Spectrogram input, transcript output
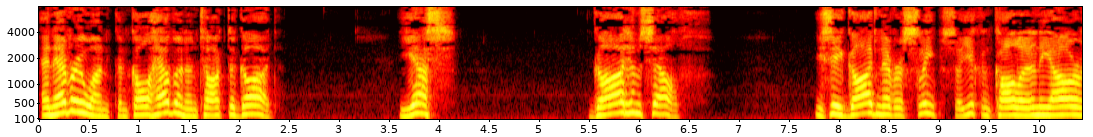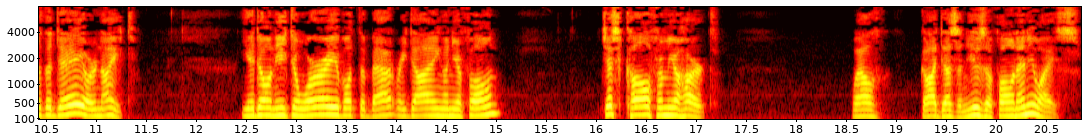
and everyone can call heaven and talk to God. Yes, God himself. You see, God never sleeps, so you can call at any hour of the day or night. You don't need to worry about the battery dying on your phone. Just call from your heart. Well, God doesn't use a phone anyways.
